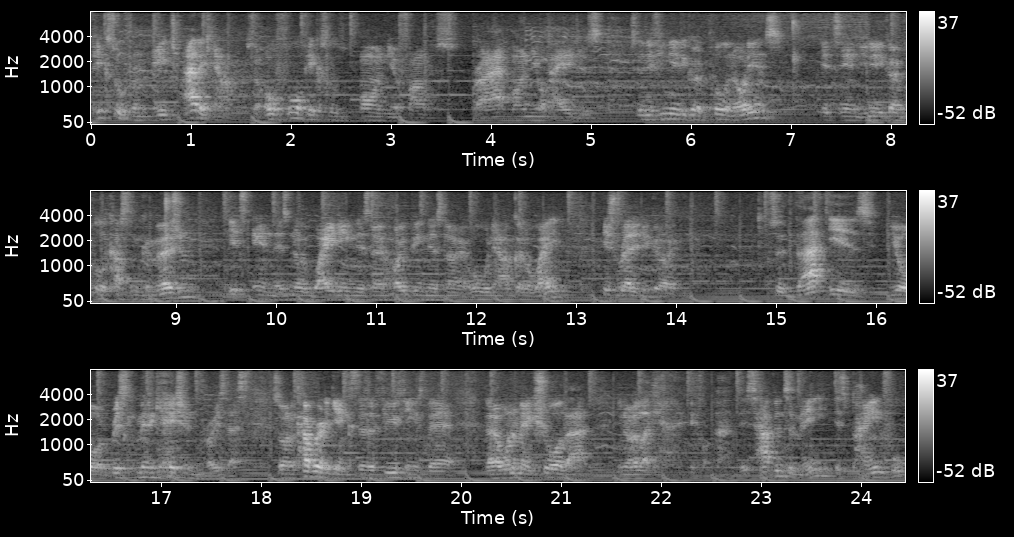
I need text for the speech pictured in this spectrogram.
pixel from each ad account, so all four pixels on your funnels, right, on your pages. So then if you need to go pull an audience, it's in. You need to go pull a custom conversion, it's in. There's no waiting, there's no hoping, there's no, oh, now I've got to wait. It's ready to go. So that is your risk mitigation process. So I'm gonna cover it again because there's a few things there that I wanna make sure that, you know, like if this happened to me, it's painful,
